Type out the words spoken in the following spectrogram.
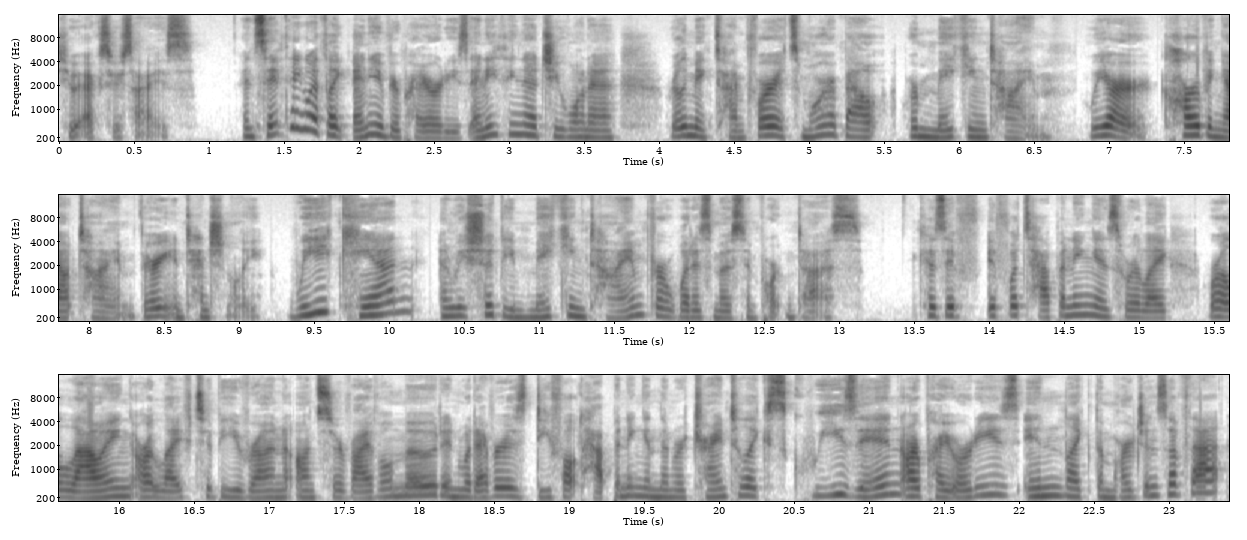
to exercise. And same thing with like any of your priorities, anything that you want to really make time for, it's more about we're making time. We are carving out time very intentionally. We can and we should be making time for what is most important to us. Because if, if what's happening is we're like, we're allowing our life to be run on survival mode and whatever is default happening, and then we're trying to like squeeze in our priorities in like the margins of that,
